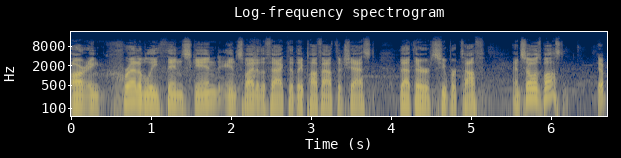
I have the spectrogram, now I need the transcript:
are incredibly thin skinned in spite of the fact that they puff out their chest, that they're super tough. And so is Boston. Yep.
